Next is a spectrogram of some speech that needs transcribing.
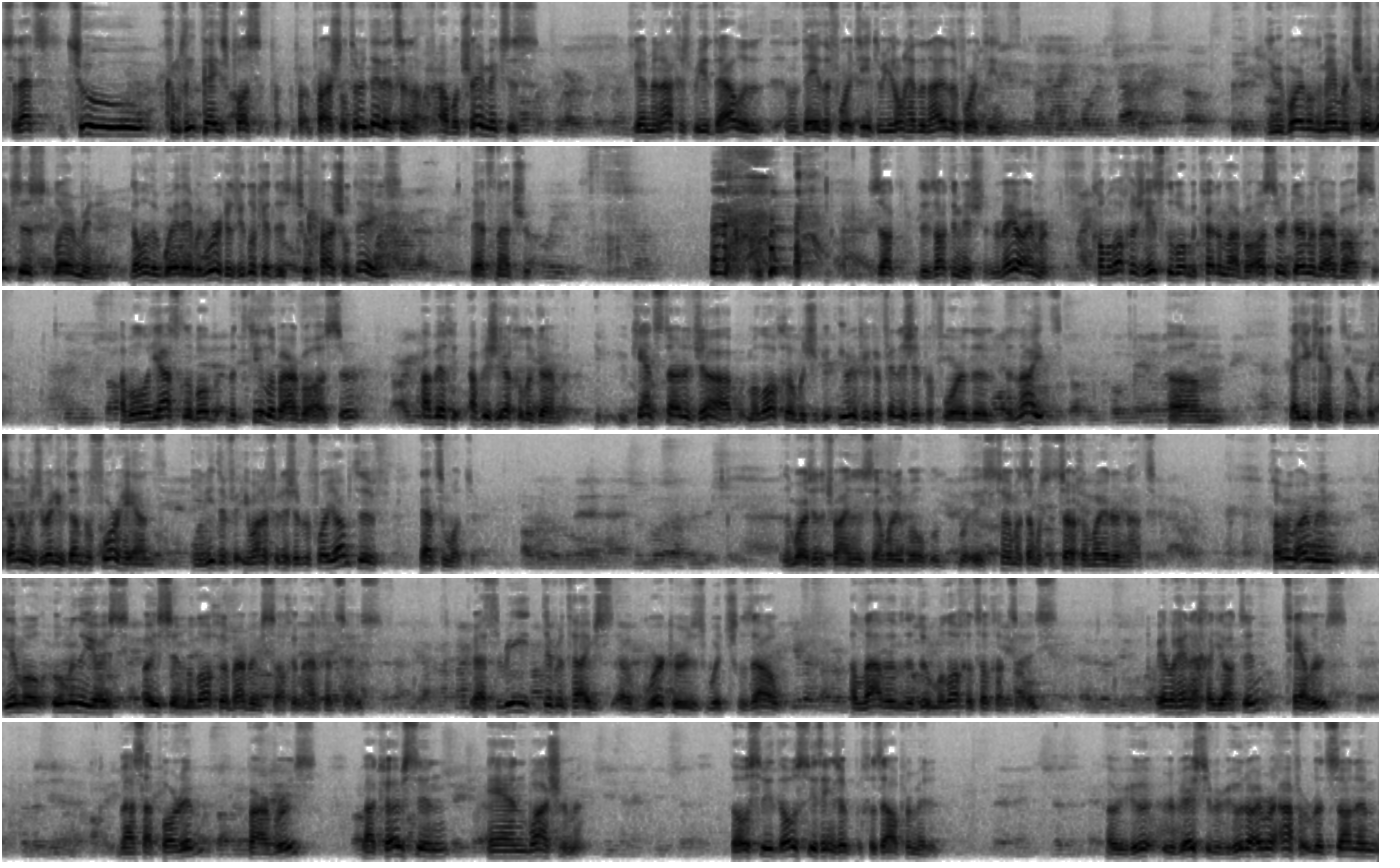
So that's two complete days plus partial third day, that's enough. Abel mixes, you Menachish B'Yudalid on the day of the 14th, but you don't have the night of the 14th. The on the member tray mixes The only way that would work is you look at this two partial days. That's not true. The Omer. Yaskelbo Betkila Barba Aser. Abish Yechel Germa. You can't start a job malacha, which you could, even if you could finish it before the, the night. Um, that you can't do. But something which you already have done beforehand, you need to you want to finish it before Yom Tiv, that's mutter. The more is going to try and understand what, it will, he's talking about something which is tzarech or not. Chatzos. There are three different types of workers which Chazal allow them to do malacha till chatzos. Ve'elohen achayotin, tailors. Vasaporim, barbers, Vakovstin, and washermen. Those three, those three things are Chazal permitted.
